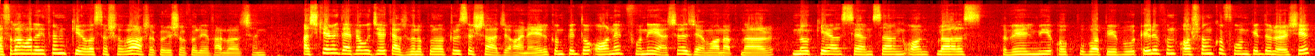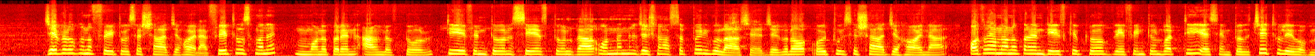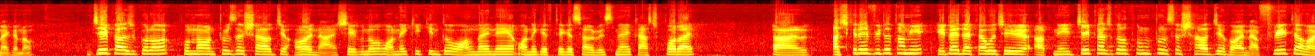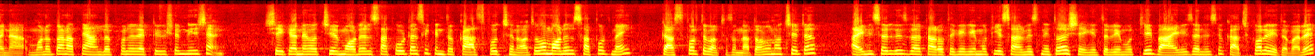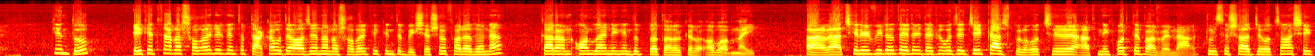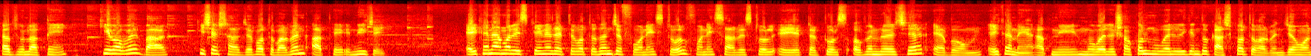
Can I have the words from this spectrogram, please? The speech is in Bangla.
আসসালামু আলাইকুম, কি অবস্থা সবাই আশা করি সকলে ভালো আছেন। আজকে আমি দেখাবো যে কাজগুলো কোনো টুলসের সাহায্যে হয় না। এরকম কিন্তু অনেক ফোনই আছে, যেমন আপনার Nokia Samsung OnePlus Realme Oppo বা পেপো এরকম অসংখ্য ফোন কিন্তু রয়েছে, যেগুলো কোনো ফ্রি টুলসের সাহায্যে হয় না। ফ্রি টুলস মানে মনে করেন unlock tool TFM tool CF tool বা অন্যান্য যে সমস্ত টুলগুলো আছে, যেগুলো ওই টুলসের সাহায্যে হয় না, অথবা মনে করেন ডিএফটি প্রো গ্রেফিন টুল বা টিএসএম টুল যে টুলই হোক না কেন। যে কাজগুলো কোনো টুলসের সাহায্যে হয় না, সেগুলো অনেকে কিন্তু অনলাইনে অনেকের থেকে সার্ভিস নেয়, কাজ করায়। আর আজকের এই ভিডিওতে আমি এটাই দেখাবো যে আপনি যে কাজগুলো কোনো টুলসের সাহায্যে হয় না ফ্রিতে হয় না, মনে করেন আপনি আনলক ফোনের অ্যাক্টিভেশন নিয়েছেন, সেখানে হচ্ছে মডেল সাপোর্ট আছে কিন্তু কাজ হচ্ছে না, অথবা মডেল সাপোর্ট নাই, কাজ করতে পারতেছেন না। তখন হচ্ছে এটা আইনি সার্ভিস বা কারও থেকে রিমোটলি সার্ভিস নিতে হয়, সে কিন্তু রিমোটলি বা আইনি সার্ভিসে কাজ করে দিতে পারে। কিন্তু এক্ষেত্রে আবার সবাইকে কিন্তু টাকাও দেওয়া যায় না সবাইকে কিন্তু বিশ্বাসও করা যায় না, কারণ অনলাইনে কিন্তু প্রতারকের অভাব নাই। আর আজকের এই ভিডিওতে এটাই দেখাবো যে যে কাজগুলো হচ্ছে আপনি করতে পারবেন না টুলসের সাহায্যে হচ্ছে না, সেই কাজগুলো আপনি কীভাবে বা কিসের সাহায্যে করতে পারবেন আপনি নিজেই। এইখানে আমার স্ক্রিনে দেখতে পাচ্ছেন যে Phoenix tool Phoenix service tool এই একটা টুলস ওপেন রয়েছে এবং এখানে আপনি মোবাইলের সকল মোবাইলের কিন্তু কাজ করতে পারবেন। যেমন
